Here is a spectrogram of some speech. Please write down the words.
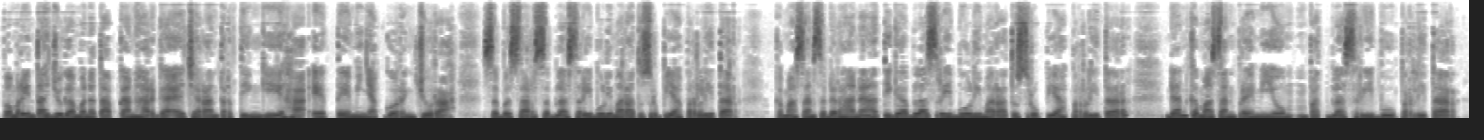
Pemerintah juga menetapkan harga eceran tertinggi HET minyak goreng curah sebesar Rp11.500 per liter, kemasan sederhana Rp13.500 per liter, dan kemasan premium Rp14.000 per liter.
